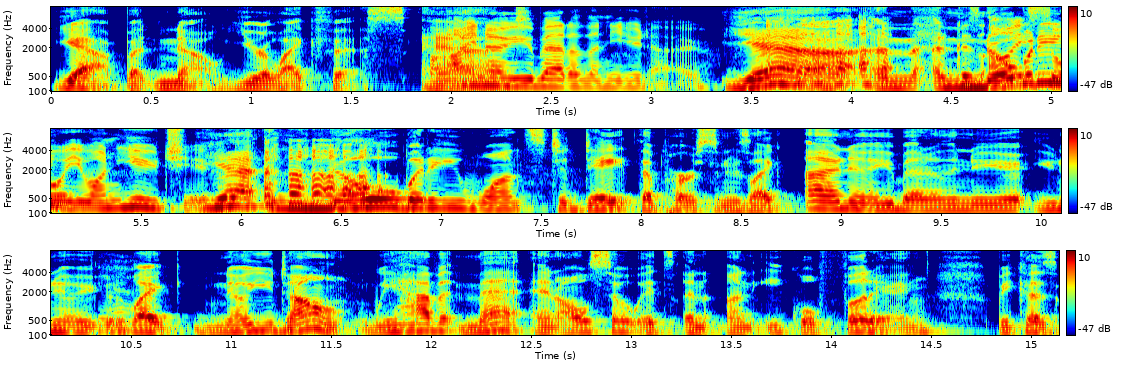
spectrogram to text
yeah but no you're like this and I know you better than you know. yeah and and Because I nobody saw you on YouTube. yeah and nobody wants to date the person who's like i know you better than you you know like no you don't we haven't met and also it's an unequal footing because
